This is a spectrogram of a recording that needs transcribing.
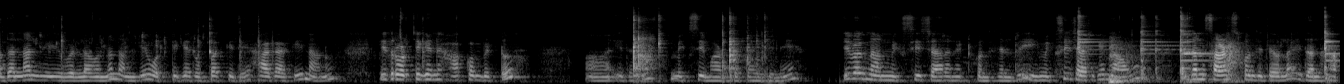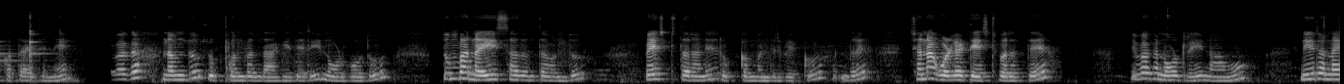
ಅದನ್ನು ನೀವೆಲ್ಲವನ್ನು ನಮಗೆ ಒಟ್ಟಿಗೆ ರುಬ್ಬಕ್ಕಿದೆ. ಹಾಗಾಗಿ ನಾನು ಇದರೊಟ್ಟಿಗೆ ಹಾಕ್ಕೊಂಬಿಟ್ಟು ಇದನ್ನು ಮಿಕ್ಸಿ ಮಾಡ್ಕೊತಾ ಇದ್ದೀನಿ. ಇವಾಗ ನಾನು ಮಿಕ್ಸಿ ಜಾರನ್ನು ಇಟ್ಕೊಂಡಿದ್ದೀನಿ ರೀ ಈ ಮಿಕ್ಸಿ ಜಾರಿಗೆ ನಾವು ಇದನ್ನು ಸಾಣಿಸ್ಕೊಂಡಿದ್ದೇವಲ್ಲ ಇದನ್ನು ಹಾಕೋತಾ ಇದ್ದೀನಿ. ಇವಾಗ ನಮ್ಮದು ರುಬ್ಕೊಂಡು ಬಂದಾಗಿದೆ ರೀ, ನೋಡ್ಬೋದು. ತುಂಬ ನೈಸ್ ಆದಂಥ ಒಂದು ಪೇಸ್ಟ್ ಥರನೇ ರುಬ್ಕೊಂಬಂದಿರಬೇಕು ಅಂದರೆ ಚೆನ್ನಾಗಿ ಒಳ್ಳೆ ಟೇಸ್ಟ್ ಬರುತ್ತೆ. ಇವಾಗ ನೋಡಿರಿ, ನಾವು ನೀರನ್ನು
